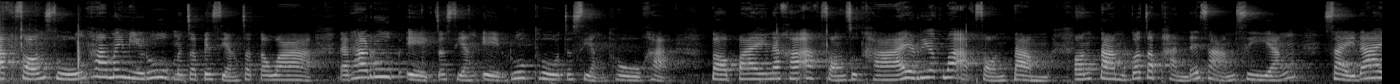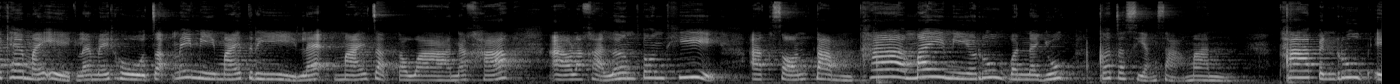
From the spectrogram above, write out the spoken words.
อักษรสูงถ้าไม่มีรูปมันจะเป็นเสียงจัตวา แต่ถ้ารูปเอกจะเสียงเอก รูปโทจะเสียงโทค่ะ ต่อไปนะคะ อักษรสุดท้ายเรียกว่าอักษรต่ำอักษรต่ำก็จะผันได้ 3 เสียง ใส่ได้แค่ไม้เอกและไม้โทจะไม่มีไม้ตรีและไม้จัตวานะคะ เอาละค่ะ เริ่มต้นที่อักษรต่ำถ้าไม่มีรูปวรรณยุกต์ก็จะเสียงสามัญถ้าเป็นรูปเอ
